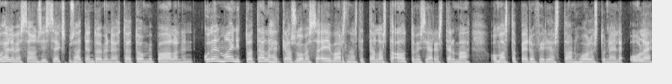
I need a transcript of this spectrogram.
puhelimessa on siis Sexposäätiön toiminnanjohtaja Tommi Paalanen. Kuten mainittua, tällä hetkellä Suomessa ei varsinaisesti tällaista auttamisjärjestelmää omasta pedofiliastaan huolestuneille ole.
